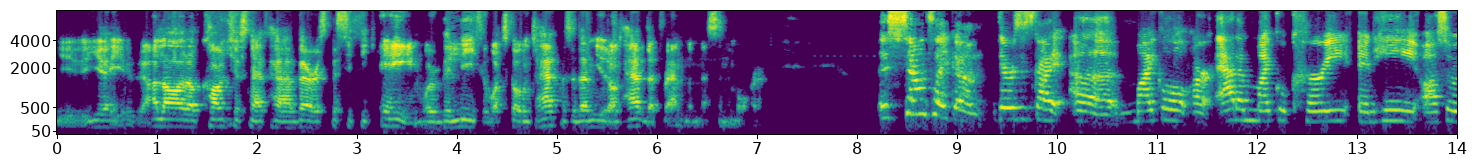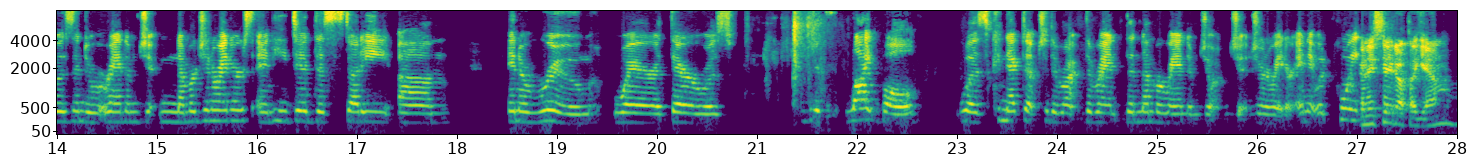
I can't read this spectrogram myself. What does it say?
you, you, a lot of consciousness have a very specific aim or belief in what's going to happen. So then you don't have that randomness anymore. It sounds like um, there was this guy, uh, Michael or Adam Michael Curry, and he also is into random ge- number generators. And he did this study um, in a room where there was this light bulb was connect up to the the ran, the number random generator, and it would point. Can you say that again?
